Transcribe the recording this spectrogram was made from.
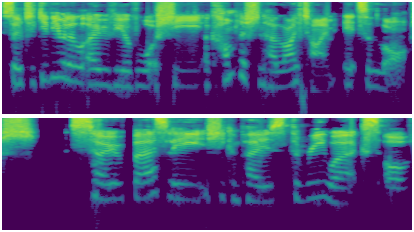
So, to give you a little overview of what she accomplished in her lifetime, it's a lot. So, firstly, she composed three works of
